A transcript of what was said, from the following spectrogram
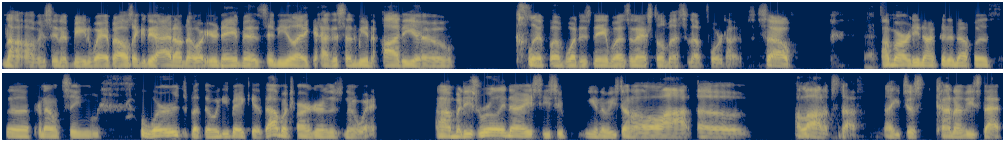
not obviously in a mean way, but I was like, dude, I don't know what your name is. And he like had to send me an audio clip of what his name was, and I still messed it up four times. So That's I'm already not good enough with uh, pronouncing words, but then when you make it that much harder, there's no way. Um, but he's really nice. He's you know he's done a lot of a lot of stuff. Like just kind of he's that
